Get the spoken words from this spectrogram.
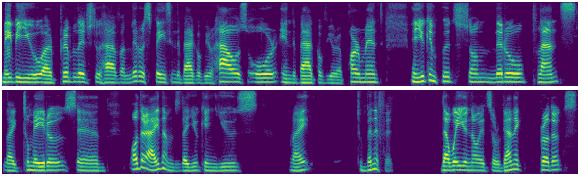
Maybe you are privileged to have a little space in the back of your house or in the back of your apartment, and you can put some little plants like tomatoes and other items that you can use, right, to benefit. That way, you know it's organic products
